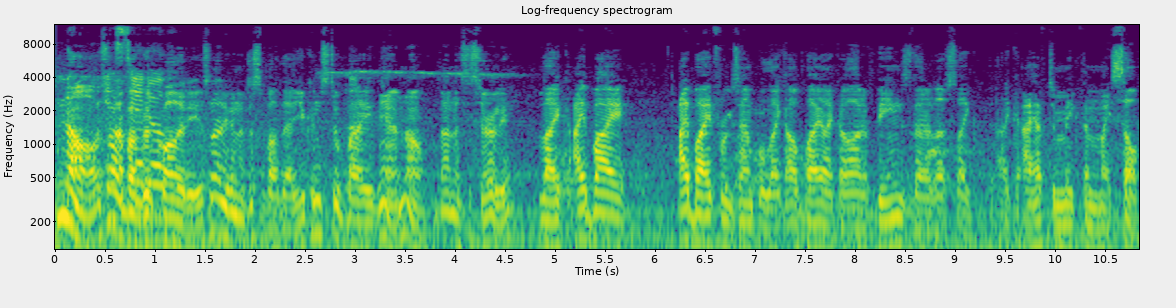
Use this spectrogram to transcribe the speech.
No, it's not about good of- quality. It's not even just about that. You can still buy. Yeah, no, not necessarily. Like I buy, I buy for example, like I'll buy like a lot of beans that are that's like, like I have to make them myself.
